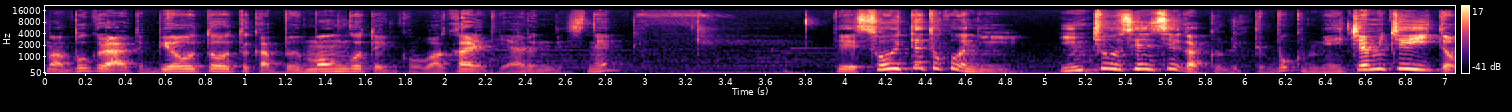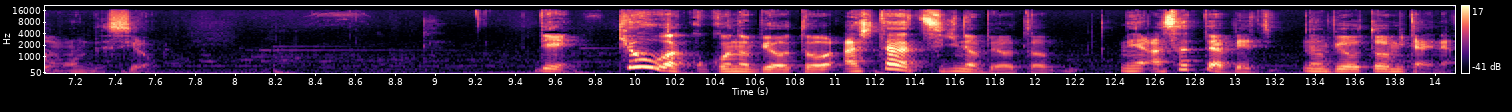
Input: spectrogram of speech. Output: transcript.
まあ、僕らと病棟とか部門ごとにこう分かれてやるんですね。でそういったとこに院長先生が来るって僕めちゃめちゃいいと思うんですよ。で今日はここの病棟明日は次の病棟ね明後日は別の病棟みたいな。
